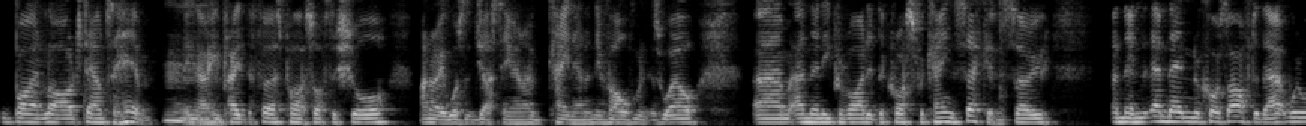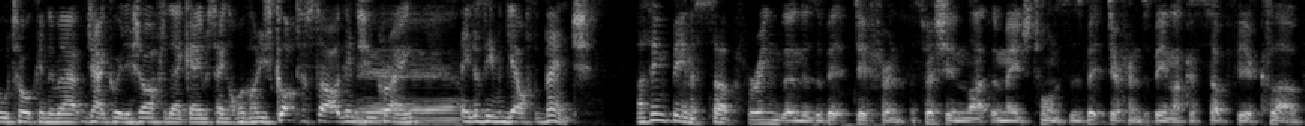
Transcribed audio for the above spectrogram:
by and large down to him. You know, he played the first pass off the shore. I know it wasn't just him. I know Kane had an involvement as well. Um, and then he provided the cross for Kane's second. So. And then, and then, of course, after that, we're all talking about Jack Grealish after that game, saying, "Oh my God, he's got to start against Yeah, Ukraine." yeah, yeah. And he doesn't even get off the bench. I think being a sub for England is a bit different, especially in like the major tournaments. It's a bit different to being like a sub for your club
